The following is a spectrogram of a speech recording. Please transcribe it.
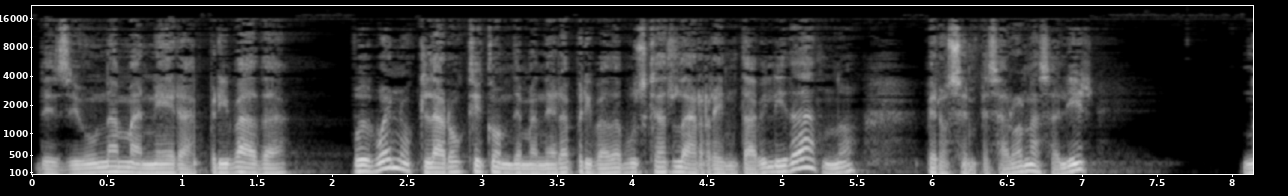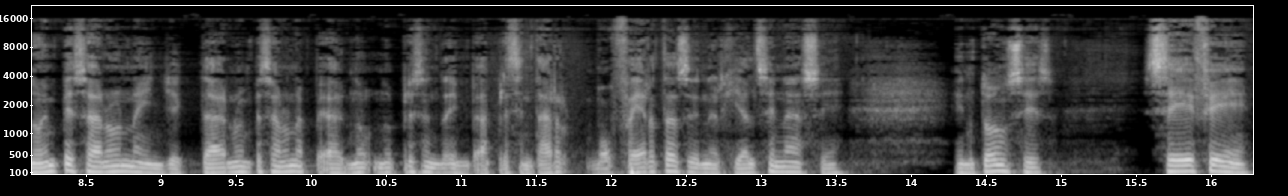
desde una manera privada, pues bueno, claro que con de manera privada buscas la rentabilidad, ¿no? Pero se empezaron a salir. No empezaron a inyectar, no empezaron a, no, a presentar ofertas de energía al SENACE. Entonces, CFE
